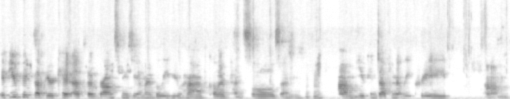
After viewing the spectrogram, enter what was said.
if you picked up your kit at the Bronx Museum, I believe you have color pencils and Mhm. um, you can definitely create um,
